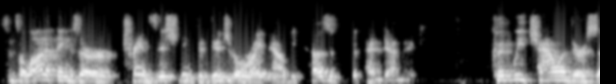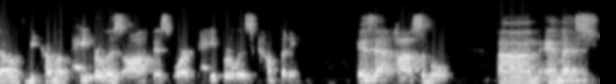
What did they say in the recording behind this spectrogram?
Since a lot of things are transitioning to digital right now because of the pandemic, could we challenge ourselves to become a paperless office or a paperless company? Is that possible? Um, and let's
